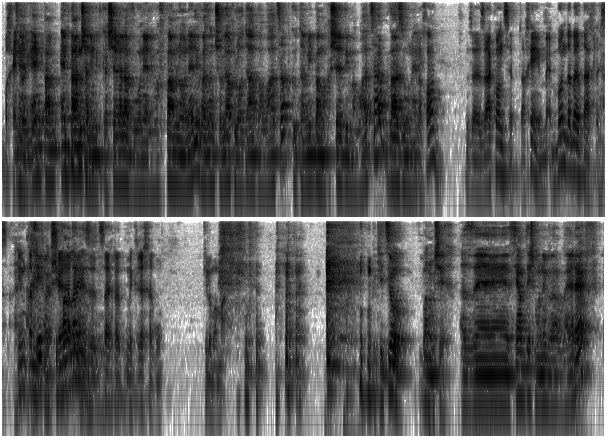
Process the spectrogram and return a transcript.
בחיים כן, לא הגיע. אין, אין פעם שאני מתקשר אליו והוא עונה לי, הוא אף פעם לא עונה לי, ואז אני שולח לו הודעה בוואטסאפ, כי הוא תמיד במחשב עם הוואטסאפ, ואז הוא עונה לי. נכון, זה, זה הקונספט, אחי, בוא נדבר תכלס. אם אתה מתקשר אליי, זה צריך להיות מקרה חירום. כאילו ממש. בקיצור, בוא נמשיך. אז uh, סיימתי 84,000. Uh,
